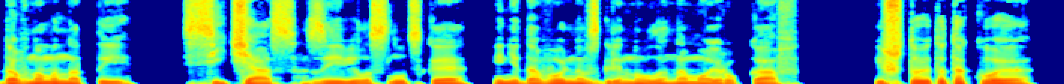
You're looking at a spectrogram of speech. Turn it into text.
Давно мы на «ты». «Сейчас», — заявила Слуцкая и недовольно взглянула на мой рукав. «И что это такое?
